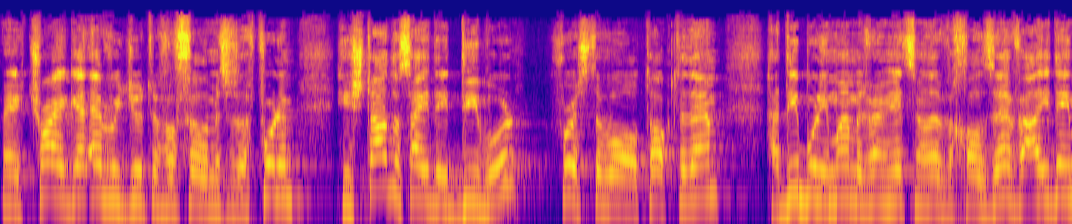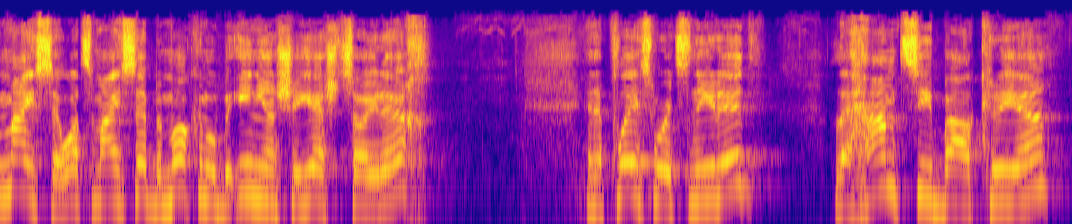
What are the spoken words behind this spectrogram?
May try to get every Jew to fulfill the mitzvahs of Purim. Hishtadus ayidei dibur. First of all, talk to them. Hadibur imam edvarim yitzim alev v'chol zeh. V'alidei maise. What's maise? B'mokim u'be'inyan sheyesh tzoyrech. In a place where it's needed. Lehamtzi bal kriya.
